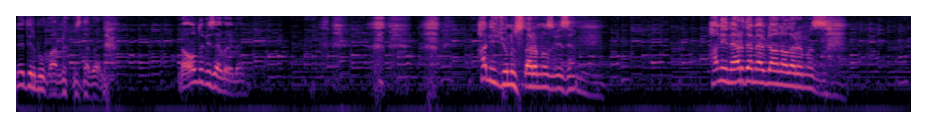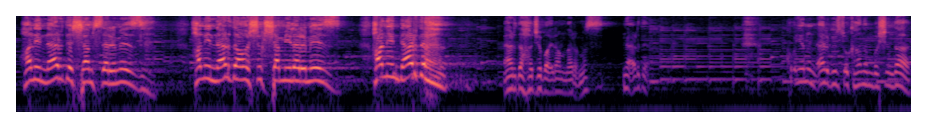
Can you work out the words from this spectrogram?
Nedir bu varlık bizde böyle? Ne oldu bize böyle? Hani Yunuslarımız bizim? Hani nerede Mevlanalarımız? Hani nerede Şemslerimiz? Hani nerede aşık Şemilerimiz? Hani nerede? Nerede Hacı Bayramlarımız? Nerede? Konya'nın her bir sokağının başında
